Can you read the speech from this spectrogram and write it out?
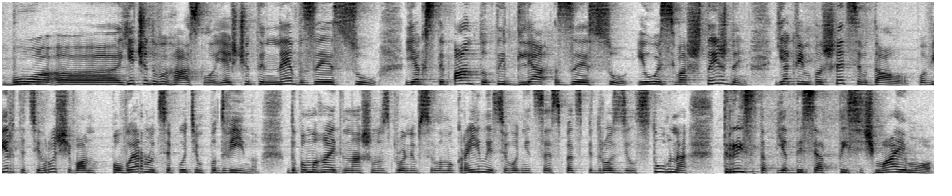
Бо е, є чудове гасло: якщо ти не в ЗСУ, як Степан, то ти для ЗСУ. І ось ваш тиждень, як він почнеться вдало, повірте, ці гроші вам повернуться потім подвійно. Допомагайте нашим збройним силам України. Сьогодні це спецпідрозділ Стугна. 350 тисяч маємо.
